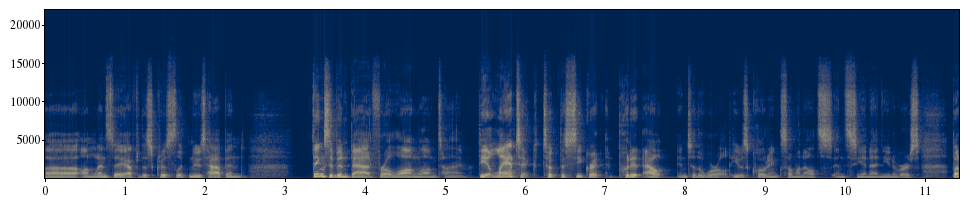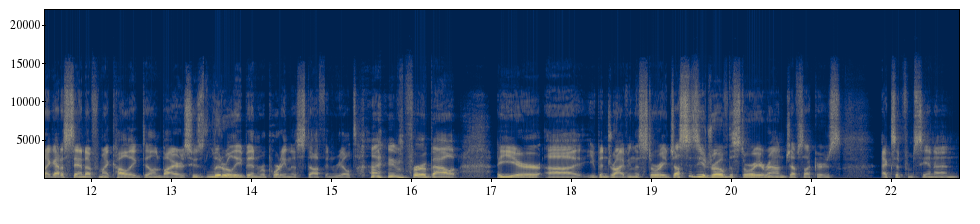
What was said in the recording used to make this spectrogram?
uh, on Wednesday after this Chris Licht news happened Things have been bad for a long, long time. The Atlantic took the secret and put it out into the world. He was quoting someone else in CNN Universe. But I got to stand up for my colleague Dylan Byers, who's literally been reporting this stuff in real time for about a year. Uh, you've been driving the story just as you drove the story around Jeff Zucker's exit from CNN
